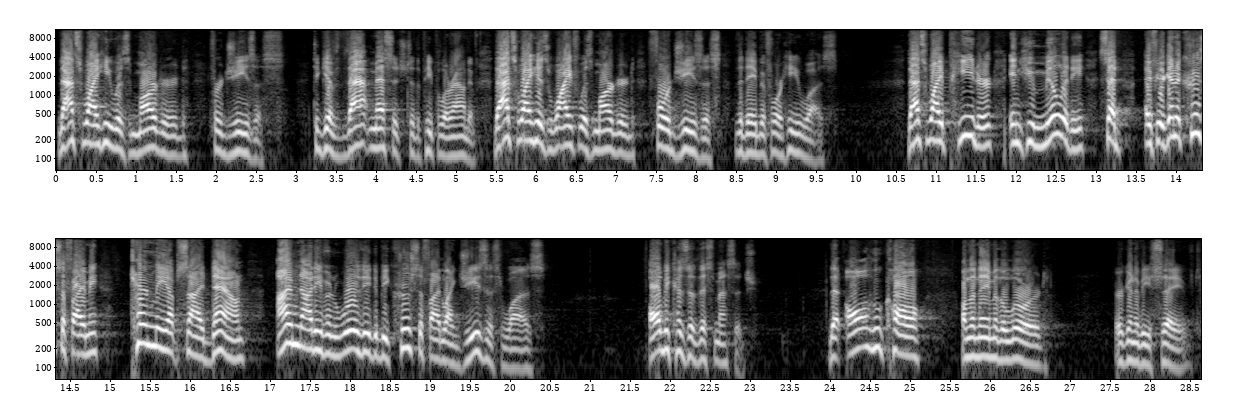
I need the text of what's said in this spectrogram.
That's why he was martyred for Jesus, to give that message to the people around him. That's why his wife was martyred for Jesus the day before he was. That's why Peter, in humility, said, If you're going to crucify me, turn me upside down. I'm not even worthy to be crucified like Jesus was. All because of this message that all who call on the name of the Lord are going to be saved.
